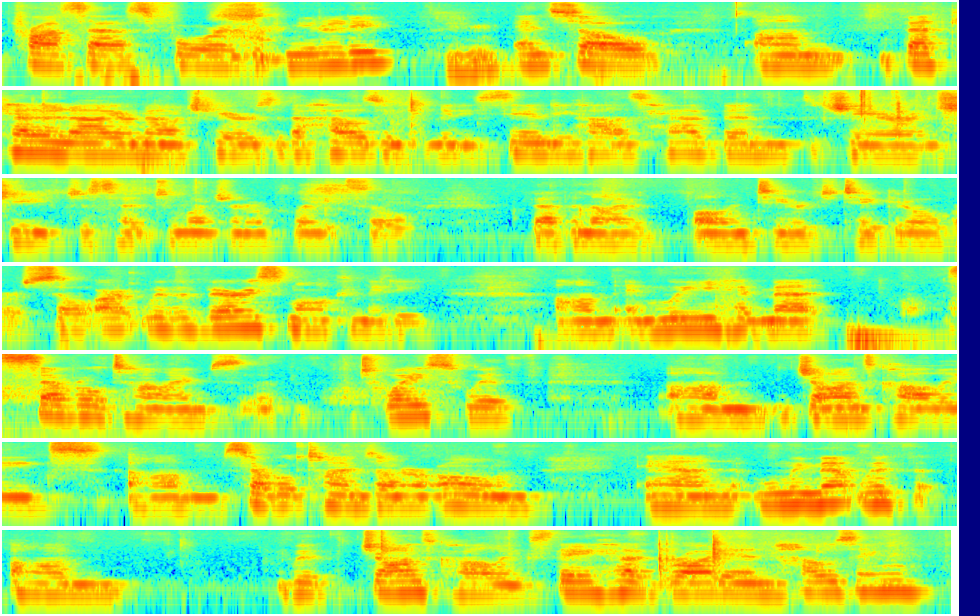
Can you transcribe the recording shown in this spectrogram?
process for the community. Mhm. And so, um, Beth Ken and I are now chairs of the housing committee. Sandy Haas had been the chair and she just had too much on her plate, so Beth and I volunteered to take it over. So our, we have a very small committee. Um, and we had met several times, uh, twice with, um, John's colleagues, um, several times on our own. And when we met with, um, with John's colleagues, they had brought in housing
